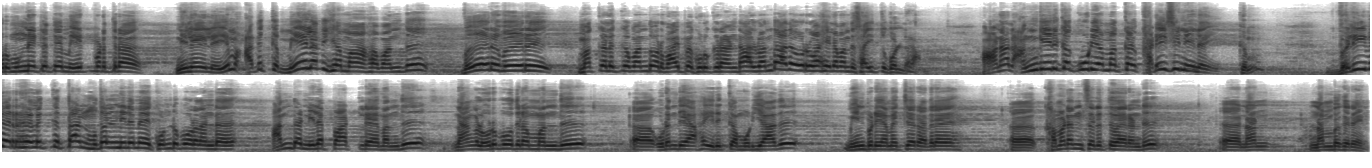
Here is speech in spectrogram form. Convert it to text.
ஒரு முன்னேற்றத்தையும் ஏற்படுத்துகிற நிலையிலையும் அதுக்கு மேலதிகமாக வந்து வேறு வேறு மக்களுக்கு வந்து ஒரு வாய்ப்பை கொடுக்குறாண்டால் வந்து அதை ஒரு வகையில் வந்து சகித்து கொள்ளலாம். ஆனால் அங்கே இருக்கக்கூடிய மக்கள் கடைசி நிலைக்கும் வெளிவர்களுக்குத்தான் முதல் நிலைமையை கொண்டு போகிறதுன்ற அந்த நிலப்பாட்டில் வந்து நாங்கள் ஒருபோதிலும் வந்து உடந்தையாக இருக்க முடியாது. மீன்பிடி அமைச்சர் அதில் அஹ், செலுத்துவார் என்று நான் நம்புகிறேன்.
